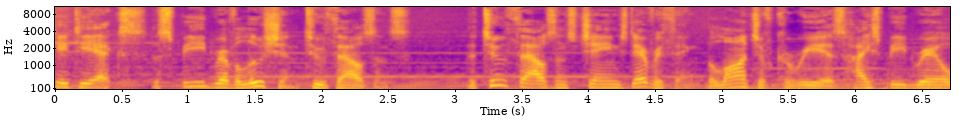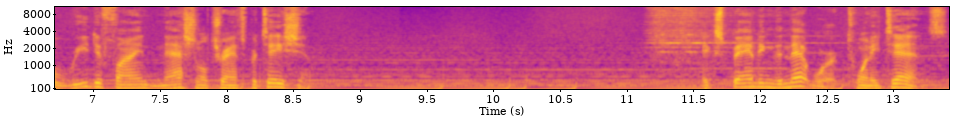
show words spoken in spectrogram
KTX, the Speed Revolution 2000s. The 2000s changed everything. The launch of Korea's high-speed rail redefined national transportation. Expanding the network 2010s.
